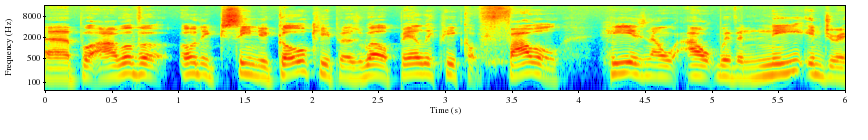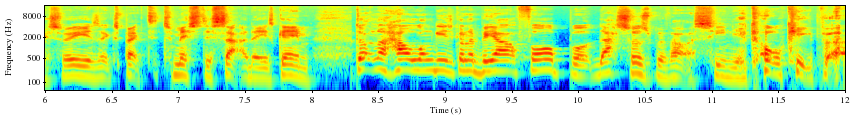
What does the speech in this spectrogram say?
Uh, but our other only senior goalkeeper as well, Bailey Peacock-Farrell. He is now out with a knee injury, so he is expected to miss this Saturday's game. Don't know how long he's going to be out for, but that's us without a senior goalkeeper.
